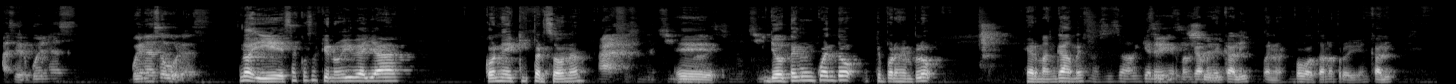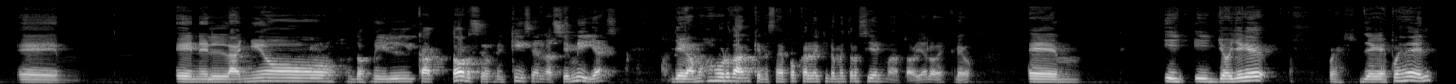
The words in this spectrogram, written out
hacer buenas, buenas obras. No, y esas cosas que uno vive allá con X persona. Ah, eso es una chimba, Eh, eso es una chimba. Yo tengo un cuento que, por ejemplo, Germán Gámez, no sé si saben quién Sí, es Germán sí, Gámez sí. de Cali, bueno, es bogotano, pero vive en Cali. Eh, en el año 2014, 2015, en las 100 millas, llegamos a Jordán, que en esa época era el kilómetro 100, bueno, todavía lo es, creo. Eh, y, y yo llegué, pues llegué después de él,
